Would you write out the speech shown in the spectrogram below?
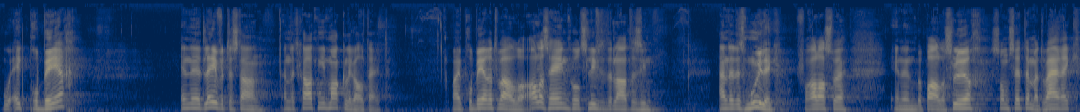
hoe ik probeer in het leven te staan. En het gaat niet makkelijk altijd. Maar ik probeer het wel door alles heen Gods liefde te laten zien. En dat is moeilijk, vooral als we in een bepaalde sleur soms zitten met werk.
